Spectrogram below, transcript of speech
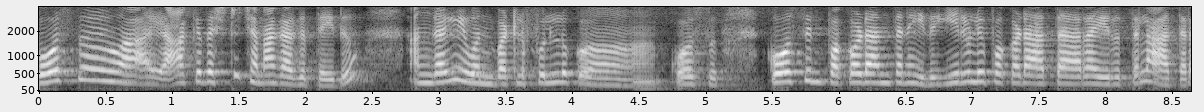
ಕೋಸು ಹಾಕಿದಷ್ಟು ಚೆನ್ನಾಗಾಗುತ್ತೆ ಇದು. ಹಂಗಾಗಿ ಒಂದು ಬಟ್ಲು ಫುಲ್ಲು ಕೋಸು. ಕೋಸಿನ ಪಕೋಡ ಅಂತಲೇ ಇದು. ಈರುಳ್ಳಿ ಪಕೋಡ ಆ ಥರ ಇರುತ್ತಲ್ಲ, ಆ ಥರ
